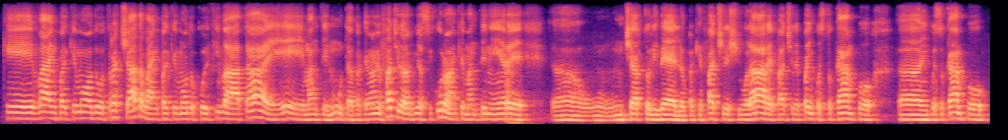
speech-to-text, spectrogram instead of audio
che va in qualche modo tracciata, va in qualche modo coltivata e mantenuta, perché non è facile, vi assicuro, anche mantenere uh, un, certo livello, perché è facile scivolare, è facile poi in questo campo, uh, in questo campo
